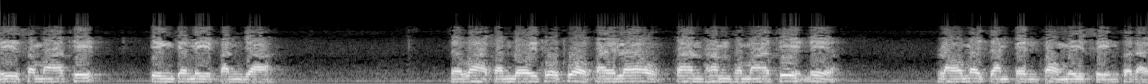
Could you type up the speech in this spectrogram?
มีสมาธิ จึงจะมีปัญญา แต่ว่ากันโดยทั่วๆไปแล้ว การทำสมาธิเนี่ย เราไม่จำเป็นต้องมีศีลก็ได้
